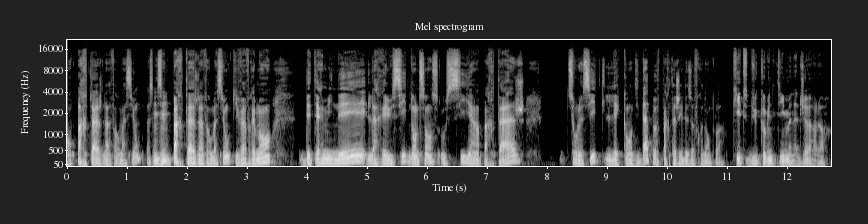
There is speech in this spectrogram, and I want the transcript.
en partage d'informations, parce que c'est le partage d'informations qui va vraiment déterminer la réussite dans le sens où s'il y a un partage sur le site, les candidats peuvent partager des offres d'emploi. Quitte du community manager alors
